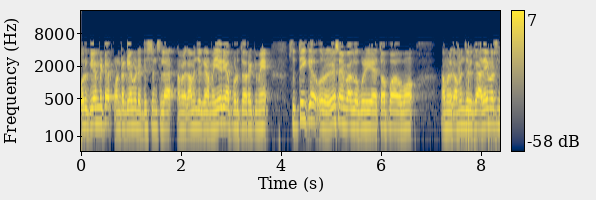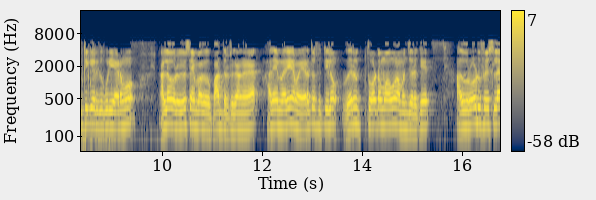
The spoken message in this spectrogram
ஒரு கிலோமீட்டர் ஒன்றரை கிலோமீட்டர் டிஸ்டன்ஸில் நம்மளுக்கு அமைஞ்சிருக்கு. நம்ம ஏரியா பொறுத்த வரைக்குமே சுற்றிக்க ஒரு விவசாயம் பார்க்கக்கூடிய தோப்பாகவும் நம்மளுக்கு அமைஞ்சிருக்கு. அதே மாதிரி சுற்றிக்க இருக்கக்கூடிய இடமும் நல்ல ஒரு விவசாயம் பார்க்க பார்த்துட்ருக்காங்க அதே மாதிரி நம்ம இடத்த சுற்றிலும் வெறும் தோட்டமாகவும் அமைஞ்சிருக்கு. அது ரோடு ஃபேஸில்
